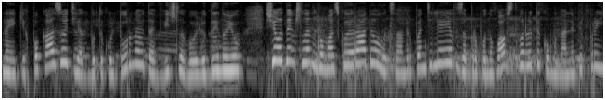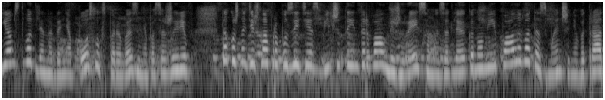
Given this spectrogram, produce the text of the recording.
на яких показують, як бути культурною та ввічливою людиною. Ще один член громадської ради Олександр Пантілеєв запропонував створити комунальне підприємство для надання послуг з перевезення пасажирів. Також надійшла пропозиція збільшити інтервал між рейсами задля економії палива та зменшення витрат.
